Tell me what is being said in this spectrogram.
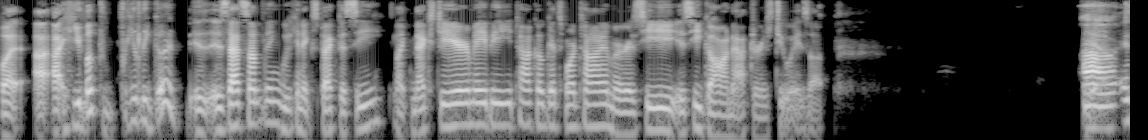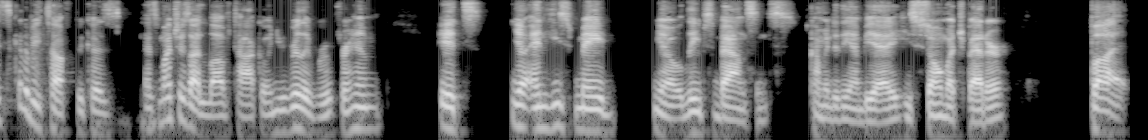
but I, he looked really good. Is, is that something we can expect to see like next year? Maybe Tacko gets more time, or is he is he gone after his two ways up? Uh, it's going to be tough because as much as I love Tacko and you really root for him, it's you know, and he's made you know leaps and bounds since coming to the NBA. He's so much better, but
